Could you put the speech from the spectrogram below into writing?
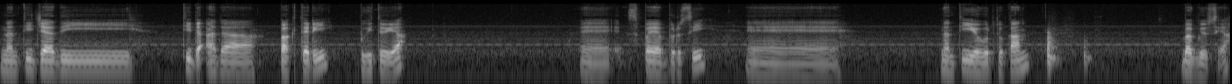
nanti jadi tidak ada bakteri begitu ya. Eh, supaya bersih Eh, nanti yogurt kan bagus ya.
